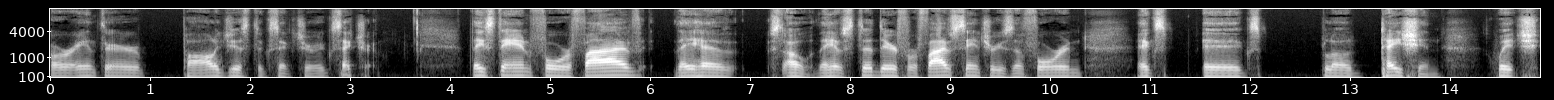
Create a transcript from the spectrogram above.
or anthropologist, etc., etc. They stand for five. They have oh, they have stood there for five centuries of foreign ex, exploitation, which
